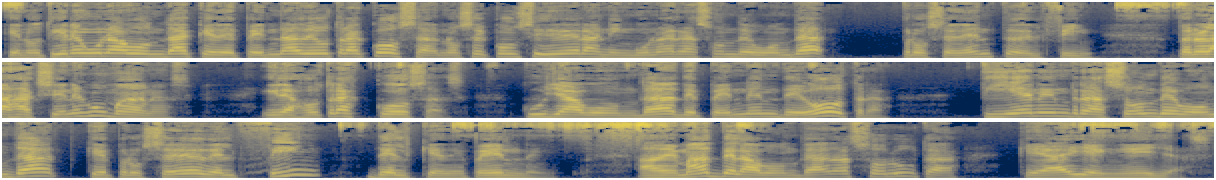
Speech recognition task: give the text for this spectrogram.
que no tienen una bondad que dependa de otra cosa, no se considera ninguna razón de bondad procedente del fin. Pero las acciones humanas y las otras cosas cuya bondad dependen de otra, tienen razón de bondad que procede del fin del que dependen, además de la bondad absoluta que hay en ellas.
